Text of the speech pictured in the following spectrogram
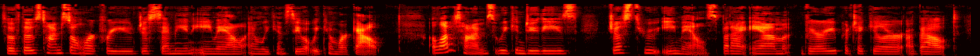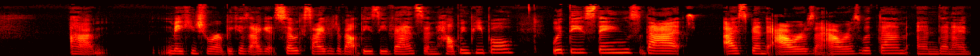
So if those times don't work for you, just send me an email and we can see what we can work out. A lot of times we can do these just through emails, but I am very particular about um, making sure because I get so excited about these events and helping people with these things that I spend hours and hours with them and then I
